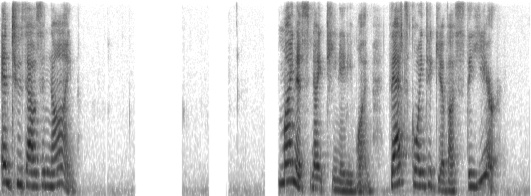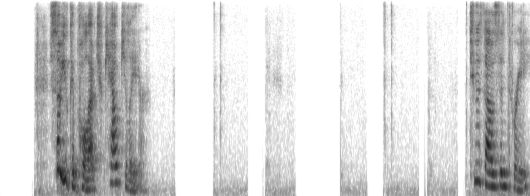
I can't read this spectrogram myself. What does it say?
And 2009. Minus 1981. That's going to give us the year. So you can pull out your calculator. Two thousand three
